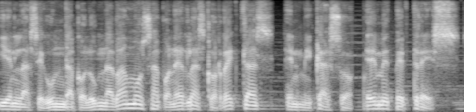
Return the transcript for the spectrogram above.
Y en la segunda columna vamos a poner las correctas, en mi caso, MP3.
